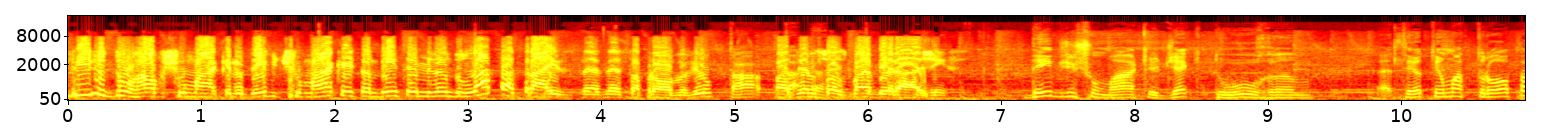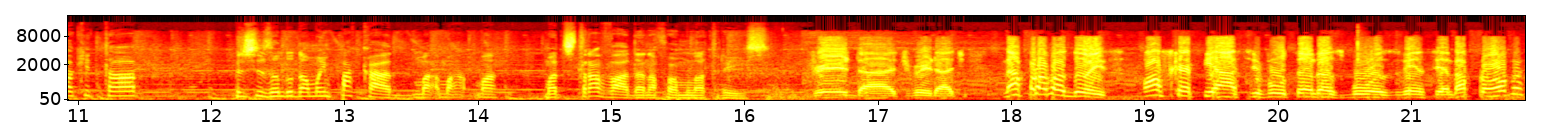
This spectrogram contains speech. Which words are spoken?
filho do Ralf Schumacher, o David Schumacher, também terminando lá para trás né, nessa prova, viu? Tá, Fazendo tá. suas barbeiragens. David Schumacher, Jack Durham. É, tem, tem uma tropa que tá precisando dar uma empacada, uma, uma, uma, uma destravada na Fórmula 3. Verdade, verdade. Na prova 2, Oscar Piastri voltando às boas, vencendo a prova.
